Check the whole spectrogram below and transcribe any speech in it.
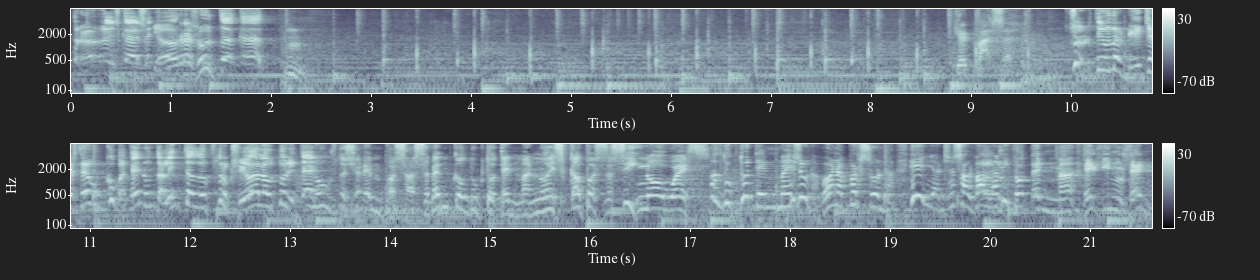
Però és que, senyor, resulta que... Què passa? Sortiu del mig, esteu cometent un delicte d'obstrucció a l'autoritat. No us deixarem passar. Sabem que el doctor Tenma no és cap assassí. No ho és. El doctor Tenma és una bona persona. Ell ens ha salvat la vida. El doctor Tenma és innocent.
